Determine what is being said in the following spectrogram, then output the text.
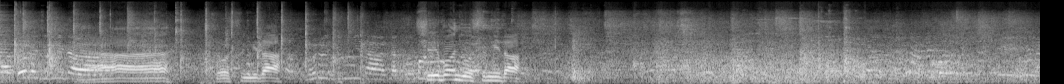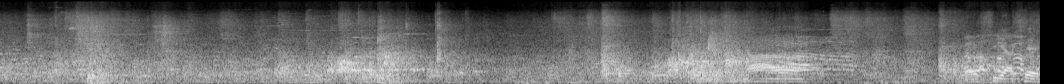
아, 멀어집니다. 아, 좋습니다. 멀어집니다. 자꾸 7번 좋습니다. 아, 역시 약해.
